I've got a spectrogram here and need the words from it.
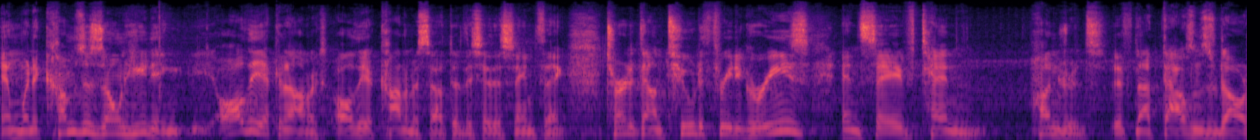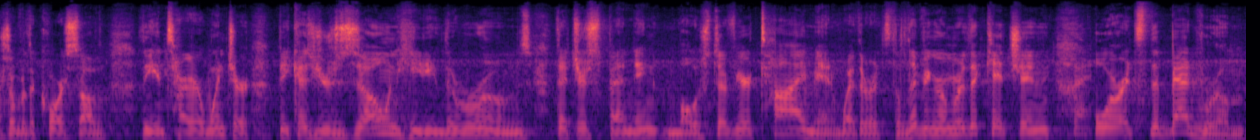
And when it comes to zone heating, all the economics, all the economists out there, they say the same thing. Turn it down two to three degrees and save 10, hundreds, if not thousands of dollars over the course of the entire winter because you're zone heating the rooms that you're spending most of your time in, whether it's the living room or the kitchen right. or it's the bedroom.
